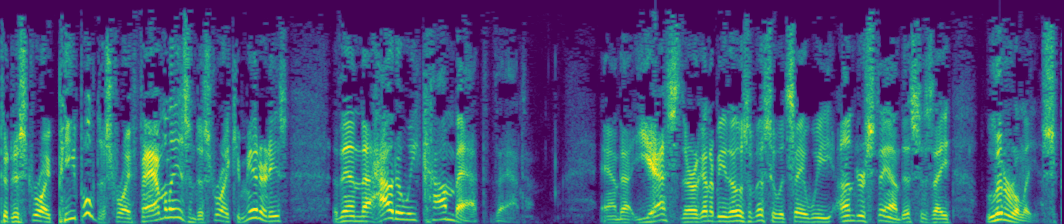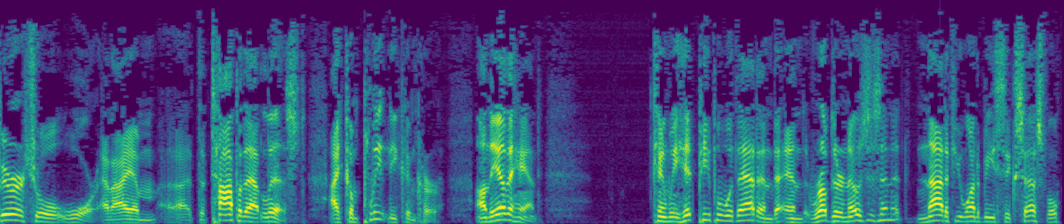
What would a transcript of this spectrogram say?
to destroy people, destroy families, and destroy communities, then how do we combat that? And uh, yes, there are going to be those of us who would say we understand this is a literally spiritual war, and I am uh, at the top of that list. I completely concur. On the other hand, can we hit people with that and and rub their noses in it? Not if you want to be successful.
